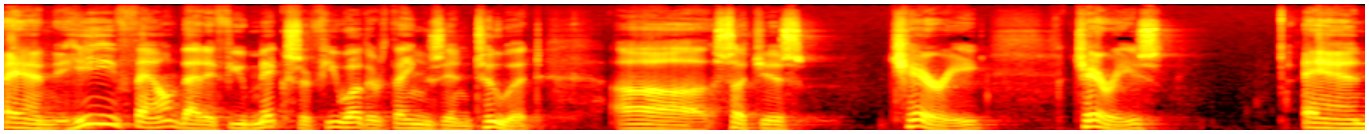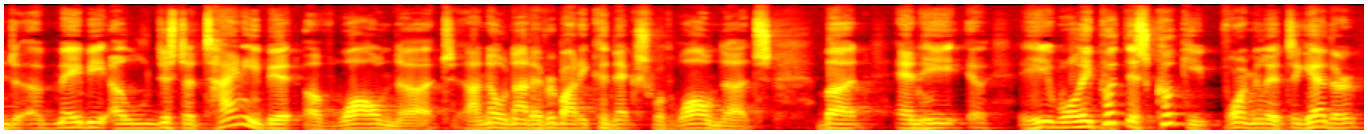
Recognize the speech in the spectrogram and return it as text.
And he found that if you mix a few other things into it, uh, such as cherry, cherries, and uh, maybe a, just a tiny bit of walnut. I know not everybody connects with walnuts, but and he he well he put this cookie formula together,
